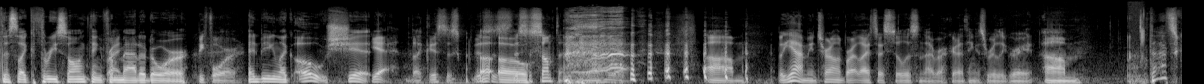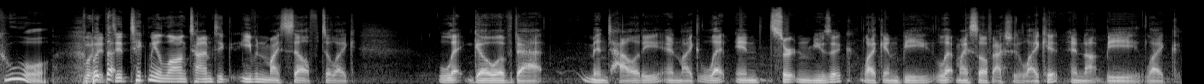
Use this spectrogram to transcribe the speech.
this like three song thing from Right. Matador, Before, and being like, oh shit. yeah, like this is this is Uh-oh. this is something. You know? Yeah. um, but yeah, I mean, Turn on the Bright Lights. I still listen to that record. I think it's really great. Um, That's cool. but, it that- did take me a long time to even myself to like let go of that mentality and like let in certain music like and be let myself actually like it and not be like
